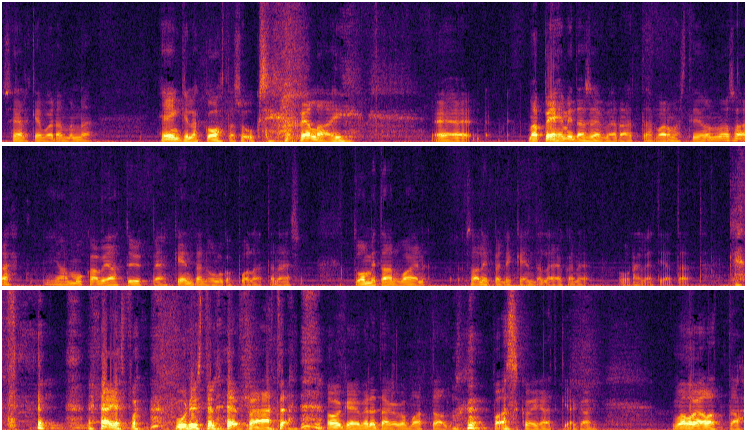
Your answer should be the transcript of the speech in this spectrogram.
Sen jälkeen voidaan mennä pelaajiin. Ee, Mä pehmitän sen verran, että varmasti on osa ehkä ihan mukavia tyyppejä kentän ulkopuolella, että näissä tuomitaan vain salipelikentällä, joka ne urheilija tietää, että äijät pu- pudistelee päätä. Okei, vedetään koko matto alta paskoja jätkiä kaikki. Mä voin aloittaa,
